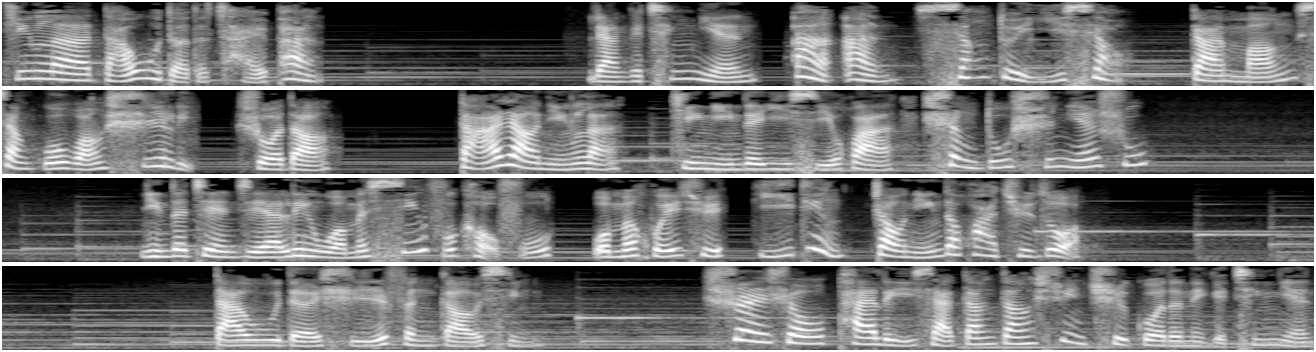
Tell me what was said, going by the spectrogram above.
听了达乌德的裁判，两个青年暗暗相对一笑，赶忙向国王施礼，说道：“打扰您了。”听您的一席话，胜读十年书。您的见解令我们心服口服，我们回去一定照您的话去做。达乌德十分高兴，顺手拍了一下刚刚训斥过的那个青年，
